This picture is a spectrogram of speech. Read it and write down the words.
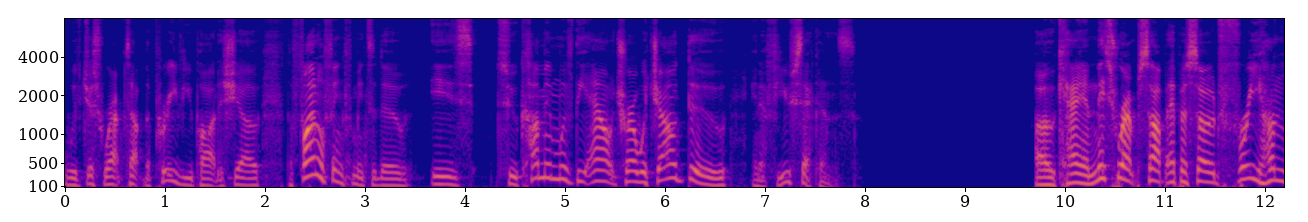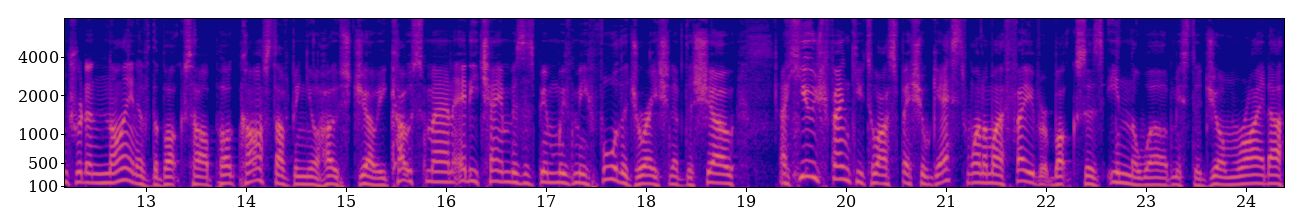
we've just wrapped up the preview part of the show. The final thing for me to do is to come in with the outro, which I'll do in a few seconds. Okay, and this wraps up episode 309 of the Box Hard podcast. I've been your host, Joey Coastman. Eddie Chambers has been with me for the duration of the show. A huge thank you to our special guest, one of my favourite boxers in the world, Mr. John Ryder.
